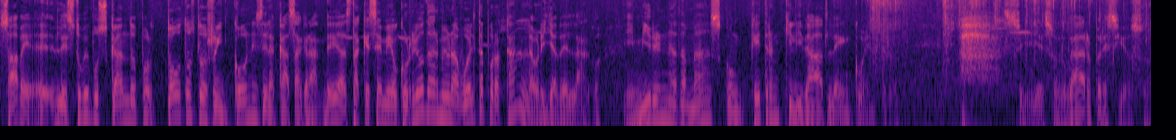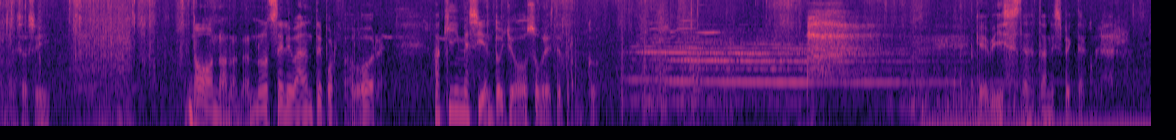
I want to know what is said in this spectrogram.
Sabe, eh, le estuve buscando por todos los rincones de la casa grande hasta que se me ocurrió darme una vuelta por acá en la orilla del lago. Y miren nada más con qué tranquilidad le encuentro. Ah, sí, es un lugar precioso, ¿no es así? No, no, no, no, no se levante, por favor. Aquí me siento yo sobre este tronco. Qué vista tan espectacular.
